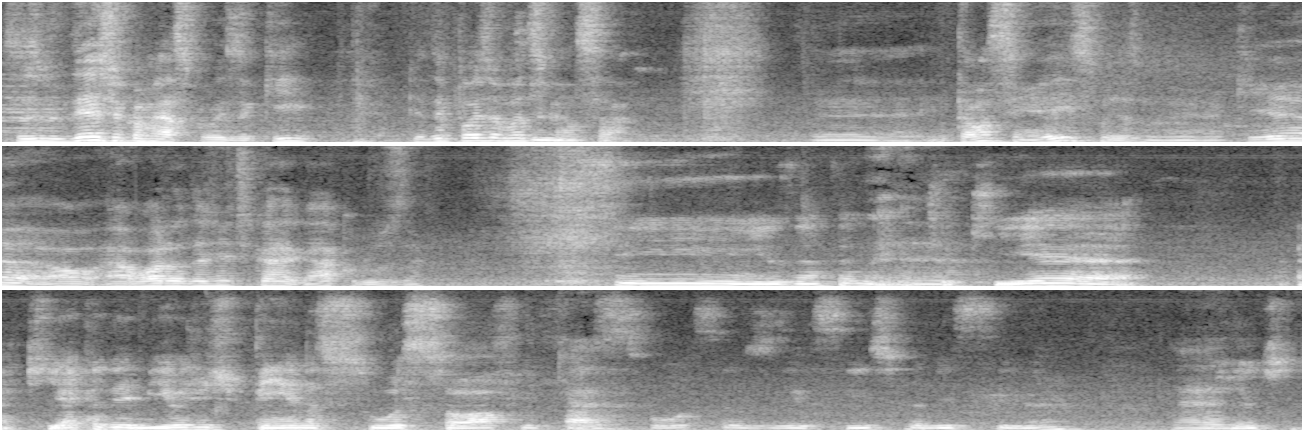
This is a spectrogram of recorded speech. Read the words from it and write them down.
vocês me deixam comer as coisas aqui, que depois eu vou descansar. É, então assim, é isso mesmo, né? Aqui é a, é a, hora da gente carregar a cruz, né? Sim, exatamente. É. Aqui é. Aqui é a academia a gente pena, sua, sofre, faz é. forças, exercícios para ver se, né? É, a gente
